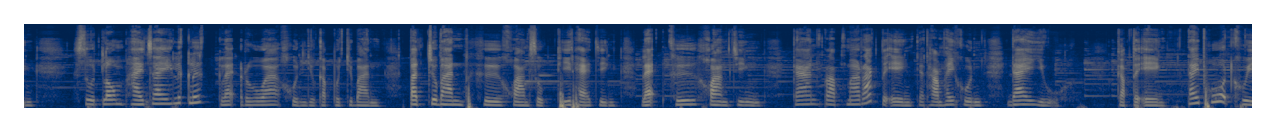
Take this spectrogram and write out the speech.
ง สูดลมหายใจลึกๆ และรู้ว่าคุณอยู่กับปัจจุบัน ปัจจุบันคือความสุขที่แท้จริง และคือความจริง การกลับมารักตัวเองจะทำให้คุณได้อยู่กับตัวเอง ได้พูดคุย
